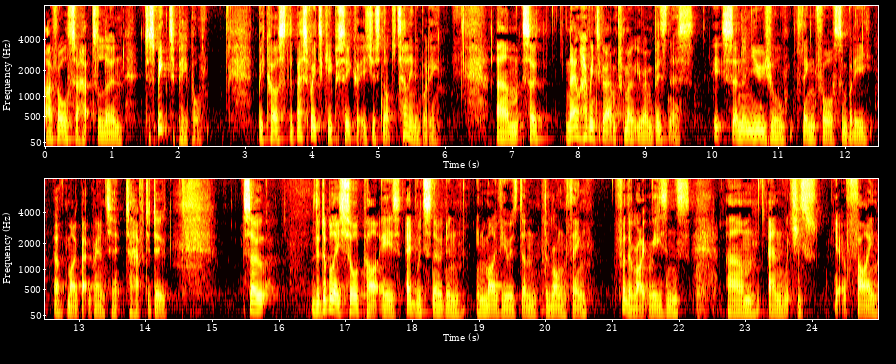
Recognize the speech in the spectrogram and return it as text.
I've also had to learn to speak to people because the best way to keep a secret is just not to tell anybody. Um, so now having to go out and promote your own business, it's an unusual thing for somebody of my background to, to have to do. So the double-edged sword part is Edward Snowden, in my view, has done the wrong thing for the right reasons, um, and which is you know fine.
